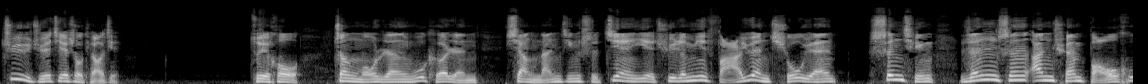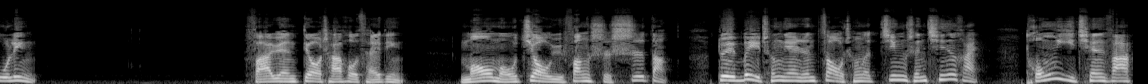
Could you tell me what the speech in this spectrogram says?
拒绝接受调解。最后，郑某忍无可忍，向南京市建邺区人民法院求援，申请人身安全保护令。法院调查后裁定，毛某教育方式失当。对未成年人造成了精神侵害，同意签发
